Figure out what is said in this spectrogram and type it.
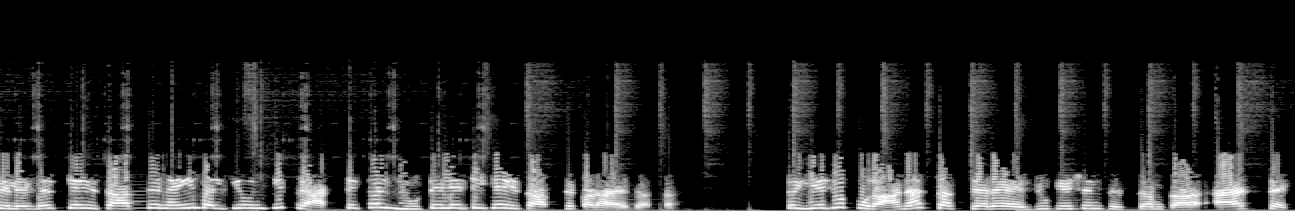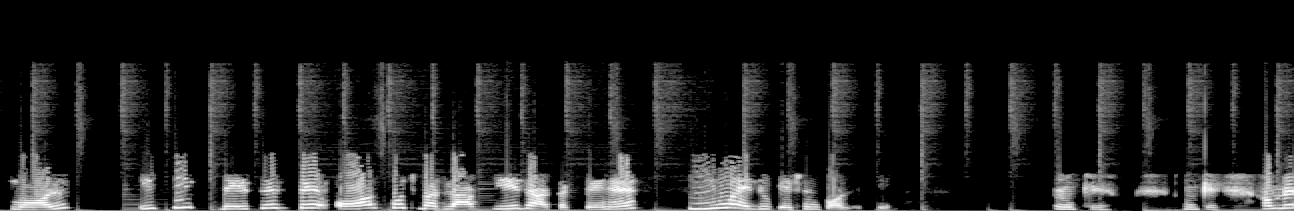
सिलेबस के हिसाब से नहीं, बल्कि उनकी प्रैक्टिकल यूटिलिटी के हिसाब से पढ़ाया जाता है। तो ये जो पुराना स्ट्रक्चर है एजुकेशन सिस्टम का एट टेकमॉल इसी बेसिस पे और कुछ बदलाव किए जा सकते हैं new education policy okay okay हमने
